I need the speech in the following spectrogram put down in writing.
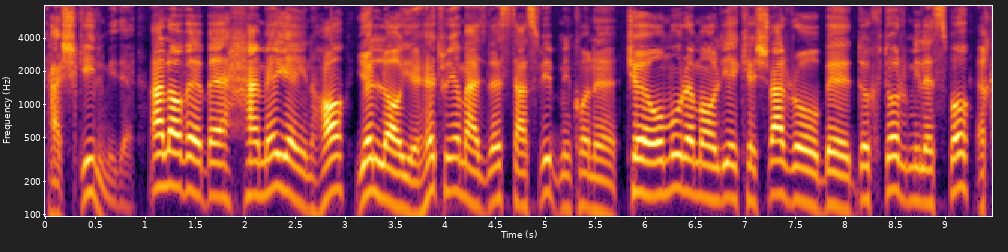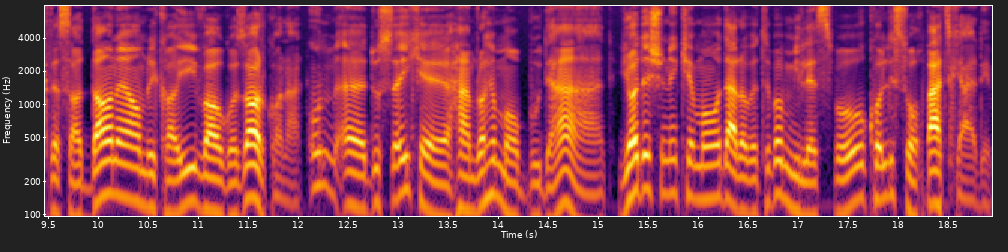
تشکیل میده. علاوه به همه اینها یه لایحه توی مجلس تصویب می‌کنه که امور مالی کشور رو به دکتر میلسپو اقتصاددان آمریکایی واگذار کنن. اون دوستایی که همراه ما بودن یادشونه که ما در رابطه با میلسپو کلی صحبت کردیم.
